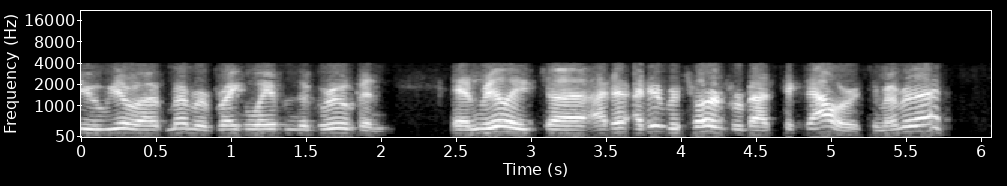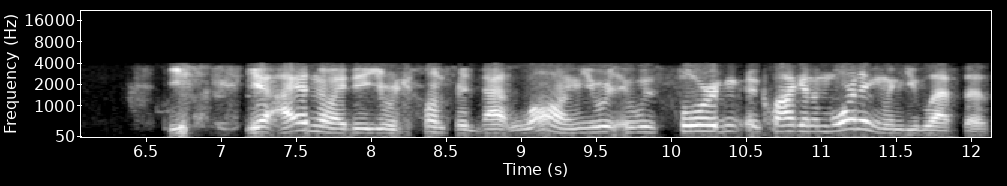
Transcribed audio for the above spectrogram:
to, you know, I remember break away from the group and and really, uh, I, I didn't return for about six hours. You remember that? Yeah, I had no idea you were gone for that long. You were it was four o'clock in the morning when you left us.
